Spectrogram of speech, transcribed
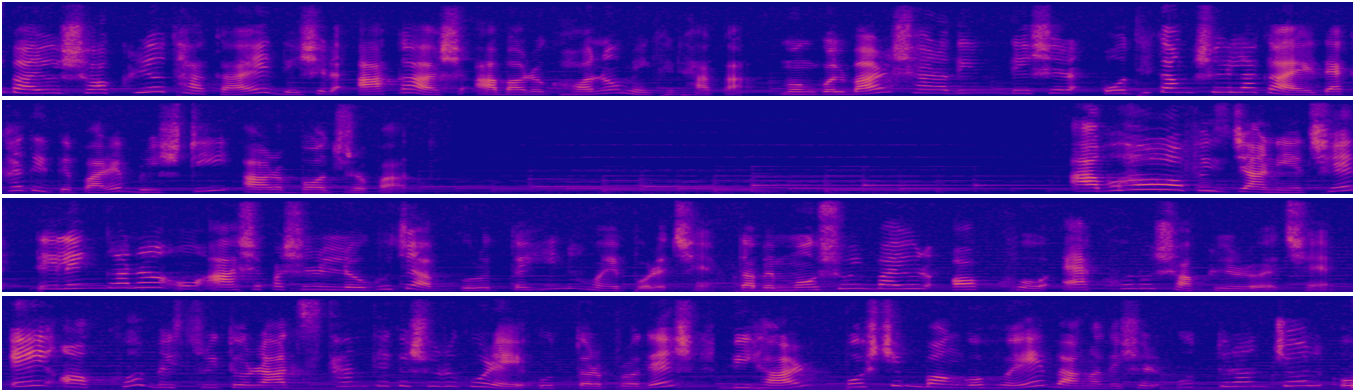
বায়ু সক্রিয় থাকায় দেশের আকাশ আবারও ঘন মেঘে ঢাকা। মঙ্গলবার সারাদিন দেশের অধিকাংশ এলাকায় দেখা দিতে পারে বৃষ্টি আর বজ্রপাত। আবহাওয়া অফিস জানিয়েছে, তেলেঙ্গানা ও আশেপাশের লঘুচাপ গুরুত্বহীন হয়ে পড়েছে। তবে মৌসুমী বায়ুর অক্ষ এখনও সক্রিয় রয়েছে। এই অক্ষ বিস্তৃত রাজস্থান থেকে শুরু করে উত্তরপ্রদেশ, বিহার, পশ্চিমবঙ্গ হয়ে বাংলাদেশের উত্তরাঞ্চল ও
